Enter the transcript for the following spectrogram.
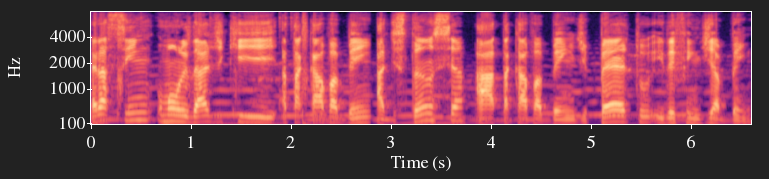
Era assim uma unidade que atacava bem à distância, atacava bem de perto e defendia bem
